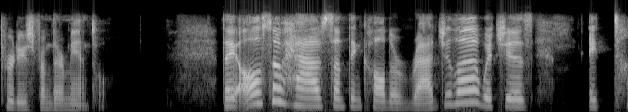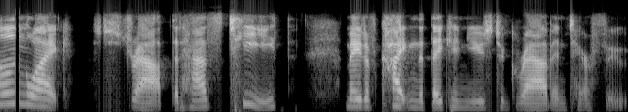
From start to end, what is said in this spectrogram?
produced from their mantle. They also have something called a radula, which is a tongue-like strap that has teeth made of chitin that they can use to grab and tear food.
